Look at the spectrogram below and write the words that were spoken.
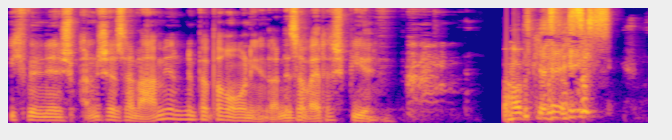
ich will eine spanische Salami und eine Pepperoni und dann ist er weiter spielen. Okay.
